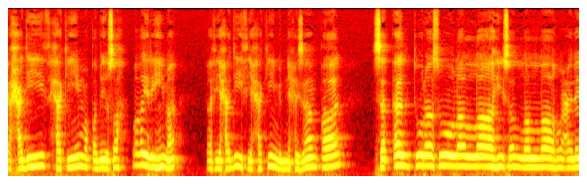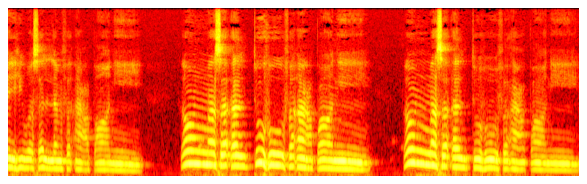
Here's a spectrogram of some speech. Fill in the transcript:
كحديث حكيم وقبيصة وغيرهما ففي حديث حكيم بن حزام قال سألت رسول الله صلى الله عليه وسلم فأعطاني ثم سألته فأعطاني ثم سألته فأعطاني.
